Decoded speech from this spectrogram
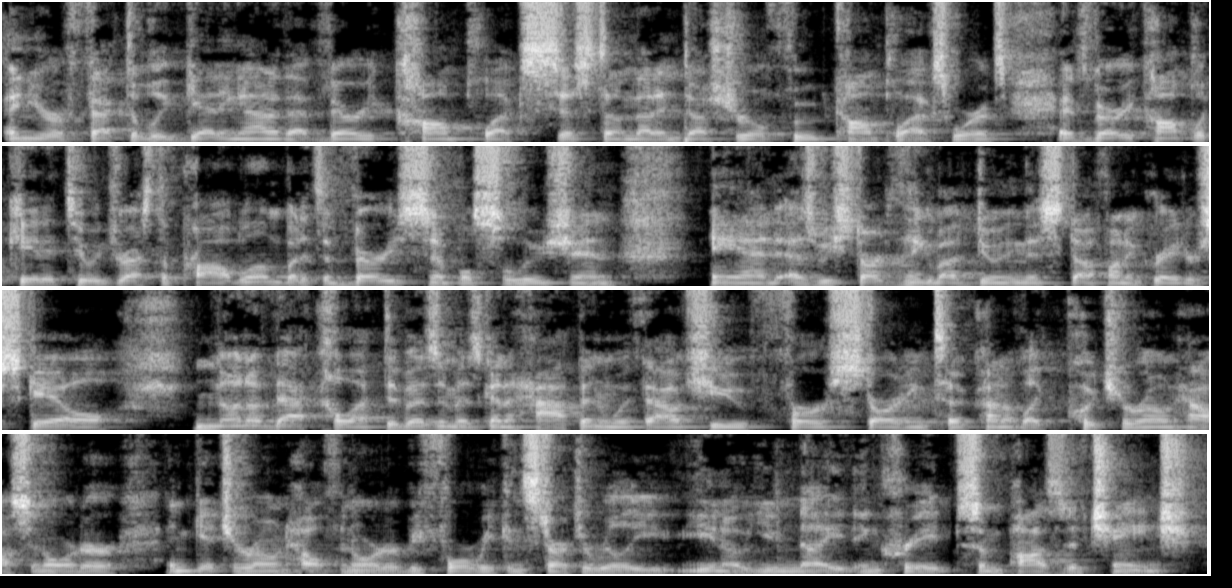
and you're effectively getting out of that very complex system, that industrial food complex where it's it's very complicated to address the problem, but it's a very simple solution and as we start to think about doing this stuff on a greater scale, none of that collectivism is going to happen without you first starting to kind of like put your own house in order and get your own health in order before we can start to really, you know, unite and create some positive change.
